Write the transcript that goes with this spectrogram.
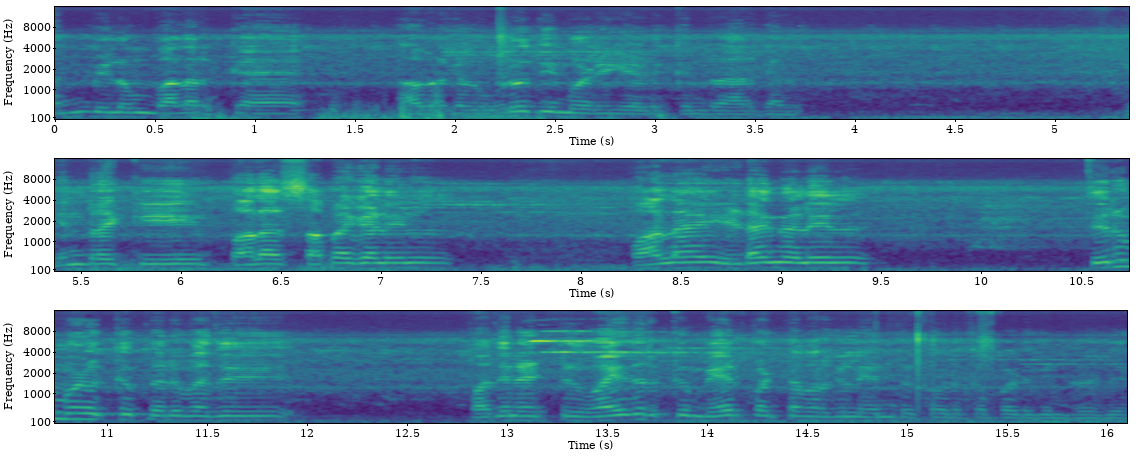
அன்பிலும் வளர்க்க அவர்கள் உறுதிமொழி எடுக்கின்றார்கள். இன்றைக்கு பல சபைகளில் பல இடங்களில் திருமுழுக்கு பெறுவது பதினெட்டு வயதிற்கு மேற்பட்டவர்கள் என்று கொடுக்கப்படுகின்றது.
